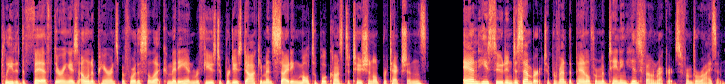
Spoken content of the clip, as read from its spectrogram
pleaded the fifth during his own appearance before the Select Committee and refused to produce documents citing multiple constitutional protections. And he sued in December to prevent the panel from obtaining his phone records from Verizon.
